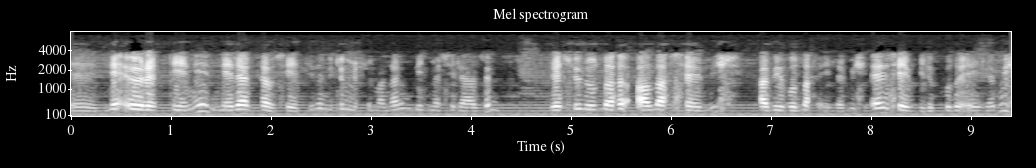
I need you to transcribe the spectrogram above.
Ee, ne öğrettiğini, neler tavsiye ettiğini bütün Müslümanların bilmesi lazım. Resulullah'ı Allah sevmiş, Habibullah eylemiş, en sevgili kulu eylemiş.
